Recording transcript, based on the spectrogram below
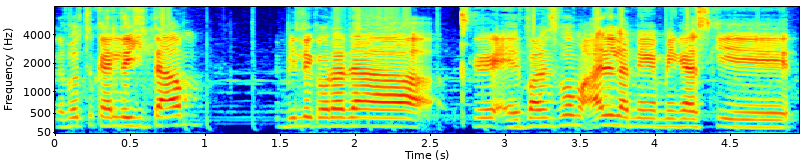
Lepas tu color hitam. Bila korang dah ke advanced form adalah mega-mega sikit.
